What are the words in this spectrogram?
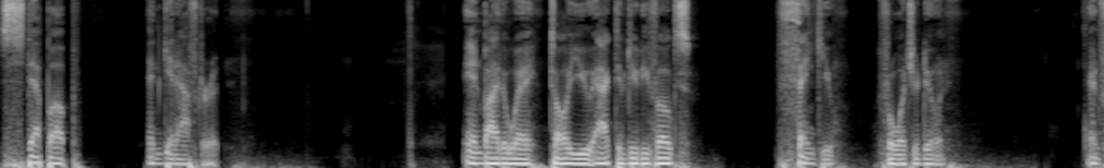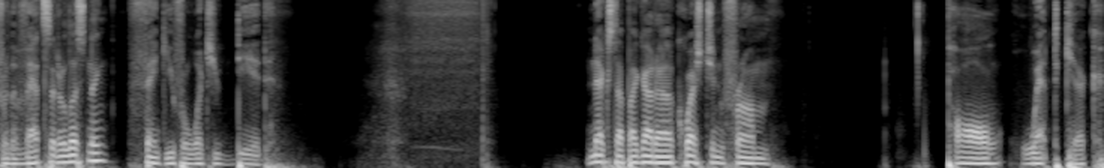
Step up and get after it. And by the way, to all you active duty folks, thank you for what you're doing. And for the vets that are listening, thank you for what you did. Next up, I got a question from Paul Wetkick.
